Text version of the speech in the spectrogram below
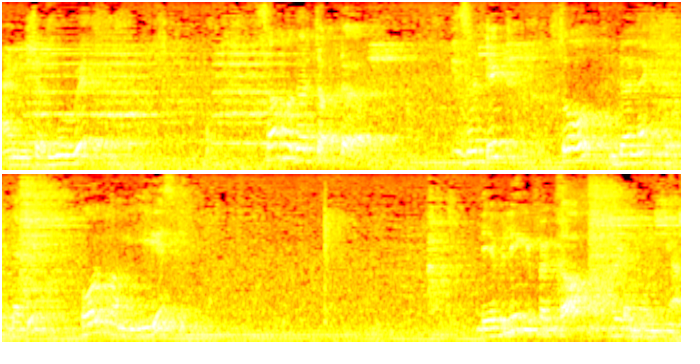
and we shall move with some other chapter isn't it so the next that is fourth one is leveling effect of liquid ammonia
